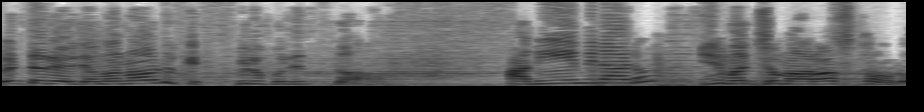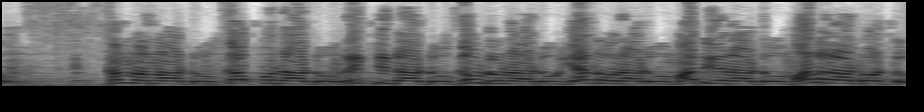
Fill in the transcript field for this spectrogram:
వెంటనే యమనాడుకి పిలుపునిద్దాం. అది ఏమి నాడు? ఈ మధ్య మా రాష్ట్రంలో కమ్మనాడు కప్పునాడు రెడ్డినాడు గౌడునాడు యాదవనాడు మాదిగనాడు మాలనాడు అంటూ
